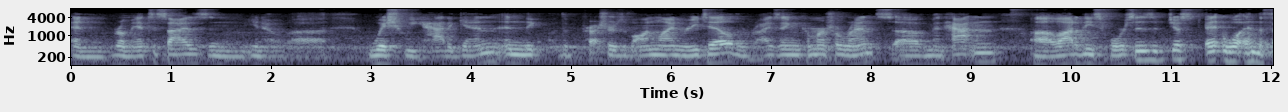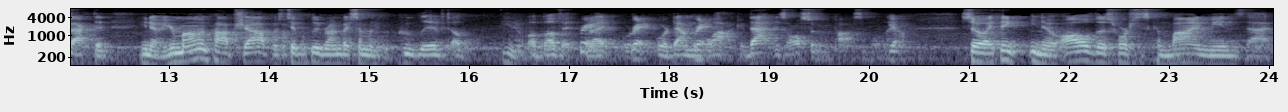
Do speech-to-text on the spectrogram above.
and romanticize and you know uh, wish we had again and the, the pressures of online retail the rising commercial rents of manhattan uh, a lot of these forces have just eh, well and the fact that you know your mom and pop shop was typically run by someone who, who lived up you know above it Right, right or, right, or down the right. block that is also impossible now Yeah. so I think you know all of those forces combined means that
